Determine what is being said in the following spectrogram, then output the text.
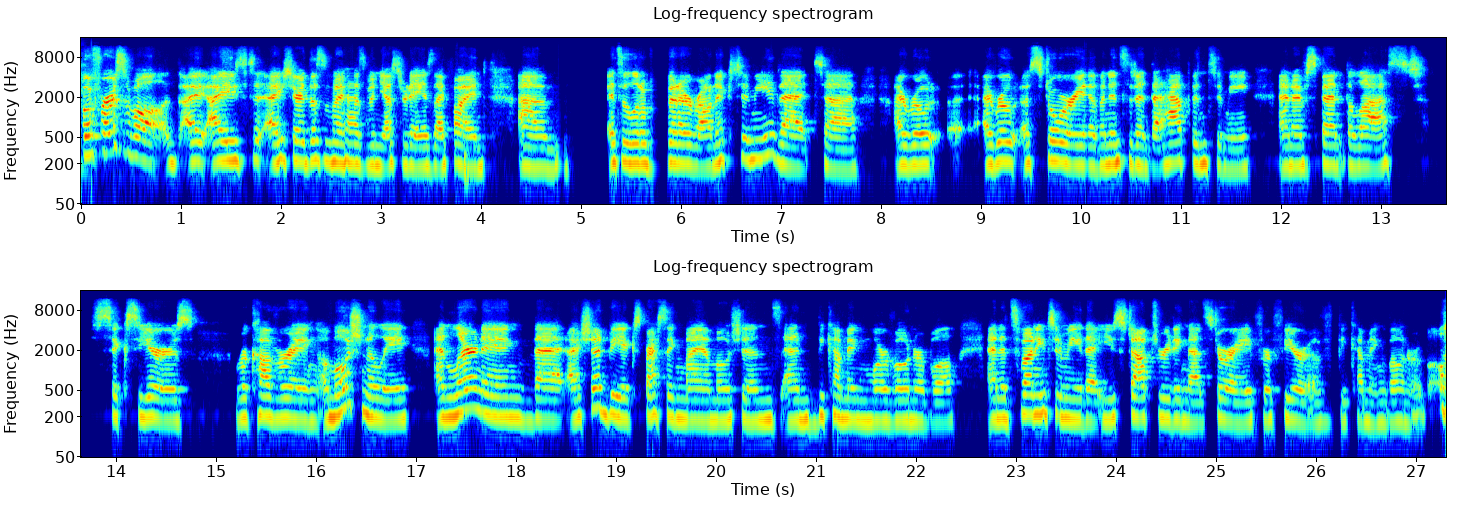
but first of all, I, I, I shared this with my husband yesterday as I find um, it's a little bit ironic to me that uh, I wrote I wrote a story of an incident that happened to me, and I've spent the last six years recovering emotionally and learning that I should be expressing my emotions and becoming more vulnerable. And it's funny to me that you stopped reading that story for fear of becoming vulnerable.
